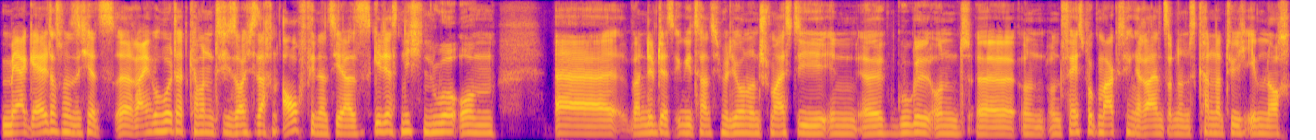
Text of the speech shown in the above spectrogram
mehr Geld, das man sich jetzt äh, reingeholt hat, kann man natürlich solche Sachen auch finanzieren. Also es geht jetzt nicht nur um äh, man nimmt jetzt irgendwie 20 Millionen und schmeißt die in äh, Google und, äh, und, und Facebook Marketing rein, sondern es kann natürlich eben noch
